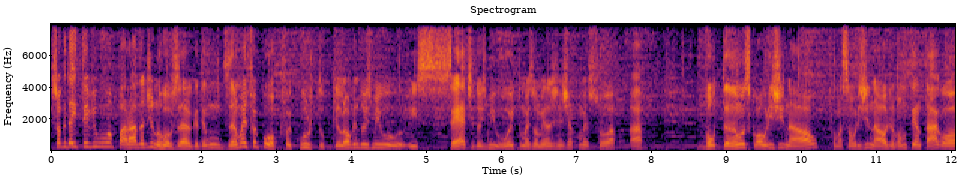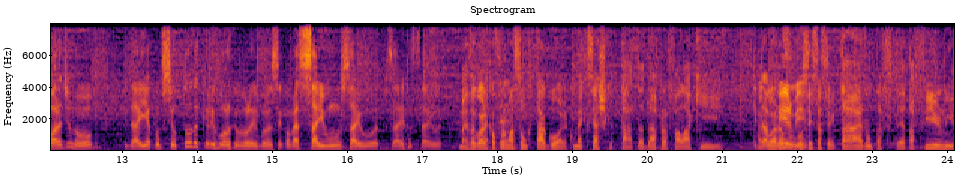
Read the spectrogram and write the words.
Só que daí teve uma parada de novo, sabe? Que Teve um desânimo, mas foi pouco, foi curto. Porque logo em 2007, 2008, mais ou menos, a gente já começou a... a- Voltamos com a original, formação original. De novo. Vamos tentar agora de novo. Que daí aconteceu todo aquele rolo que eu falei pra você. Começa, saiu um, saiu outro, saiu um, saiu outro. Mas agora com a formação que tá agora, como é que você acha que tá? Dá, dá pra falar que, Que tá agora firme? vocês se acertaram, tá, é, tá firme?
